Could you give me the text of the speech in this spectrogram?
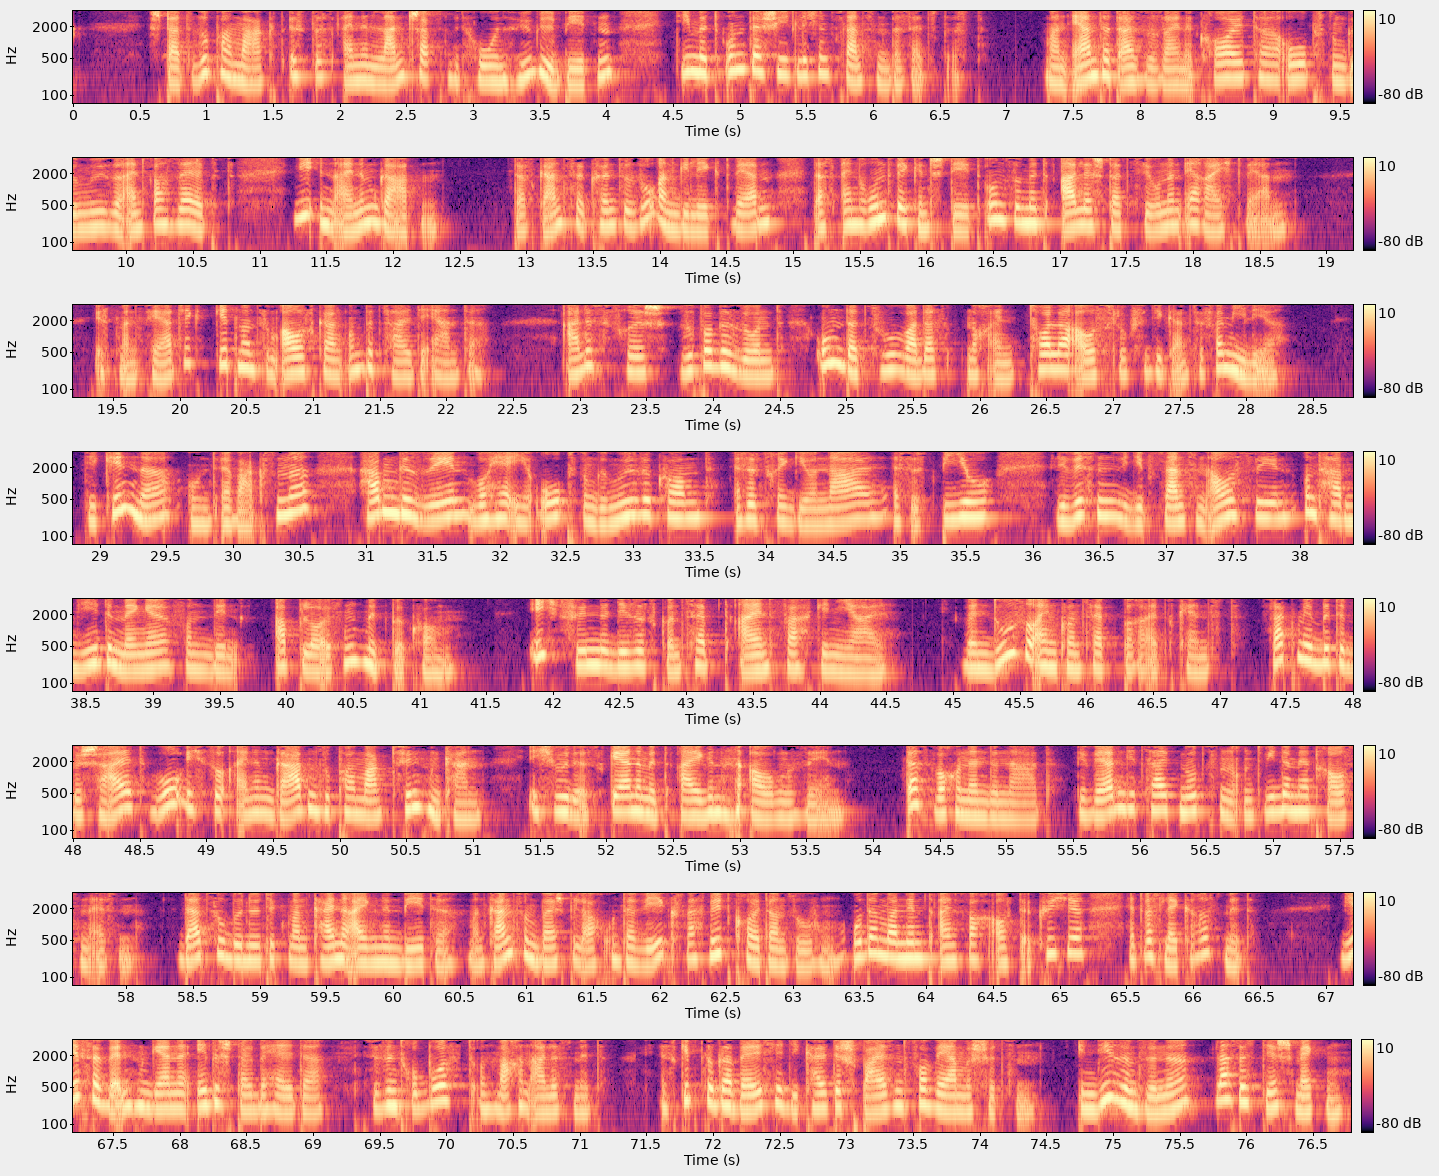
Statt Supermarkt ist es eine Landschaft mit hohen Hügelbeeten, die mit unterschiedlichen Pflanzen besetzt ist. Man erntet also seine Kräuter, Obst und Gemüse einfach selbst, wie in einem Garten. Das Ganze könnte so angelegt werden, dass ein Rundweg entsteht und somit alle Stationen erreicht werden. Ist man fertig, geht man zum Ausgang und bezahlt die Ernte. Alles frisch, super gesund und dazu war das noch ein toller Ausflug für die ganze Familie. Die Kinder und Erwachsene haben gesehen, woher ihr Obst und Gemüse kommt, es ist regional, es ist bio, sie wissen, wie die Pflanzen aussehen und haben jede Menge von den Abläufen mitbekommen. Ich finde dieses Konzept einfach genial. Wenn du so ein Konzept bereits kennst, sag mir bitte Bescheid, wo ich so einen Gartensupermarkt finden kann. Ich würde es gerne mit eigenen Augen sehen. Das Wochenende naht. Wir werden die Zeit nutzen und wieder mehr draußen essen. Dazu benötigt man keine eigenen Beete. Man kann zum Beispiel auch unterwegs nach Wildkräutern suchen oder man nimmt einfach aus der Küche etwas Leckeres mit. Wir verwenden gerne Edelstahlbehälter. Sie sind robust und machen alles mit. Es gibt sogar welche, die kalte Speisen vor Wärme schützen. In diesem Sinne, lass es dir schmecken.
